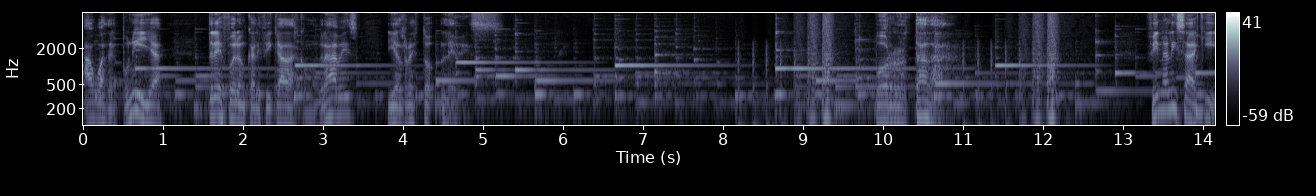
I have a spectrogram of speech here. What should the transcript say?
Aguas del Punilla, tres fueron calificadas como graves y el resto leves. Portada. Finaliza aquí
